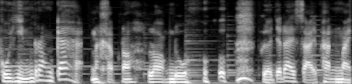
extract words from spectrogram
ภูหินร่องก้านะครับเนาะลองดู เผื่อจะได้สายพันธุ์ใหม่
